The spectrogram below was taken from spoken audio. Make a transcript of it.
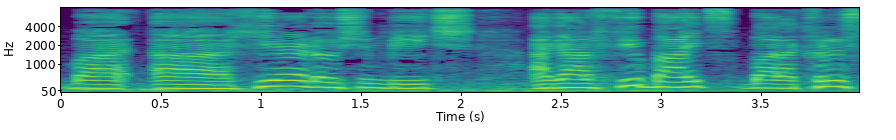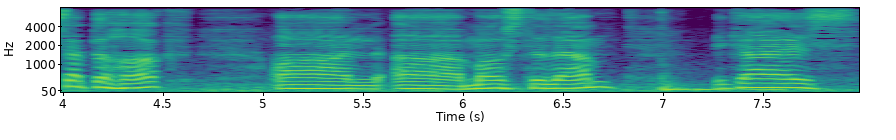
But uh, here at Ocean Beach, I got a few bites, but I couldn't set the hook on uh, most of them because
